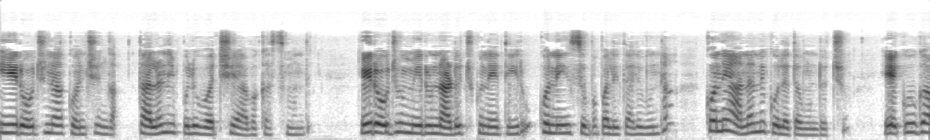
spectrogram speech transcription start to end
ఈ రోజున కొంచెంగా తలనొప్పులు వచ్చే అవకాశం ఉంది ఈ రోజు మీరు నడుచుకునే తీరు కొన్ని శుభ ఫలితాలు ఉన్నా కొన్ని అననుకూలత ఉండొచ్చు. ఎక్కువగా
